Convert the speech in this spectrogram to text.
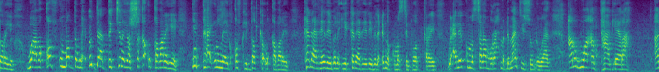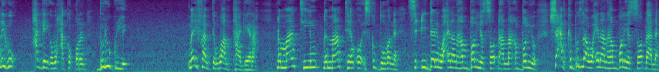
darayo waaba qof ummadda wax u daadejinayo shaqo u qabanaye intaa in la eg qofkii dalka u qabanayo. Kanaa reer iyo kanaa reer cidna kuma sibood karayo wacalaykum assalaam waraxmat dhammaantii soo dhawaada anigu waa aan taageeraa anigu xaggayga waxaa ka qoran bulugulle may fahamteen waan taageeraa. Dhammaantiin dhammaanteen oo isku duubana siciidani waa inaan hambalyo soo dhahnaa hambalyo shacabka puntland waa inaan hambalyo soo dhahnaa.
